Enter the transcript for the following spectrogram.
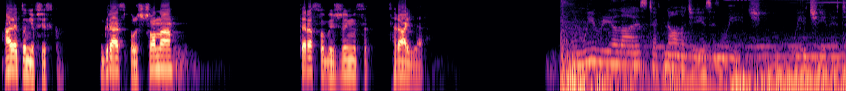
ale to nie wszystko. Gra spolszczona. Teraz obejrzyjmy sobie trailer. When we realize technology is in reach, we achieve it.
